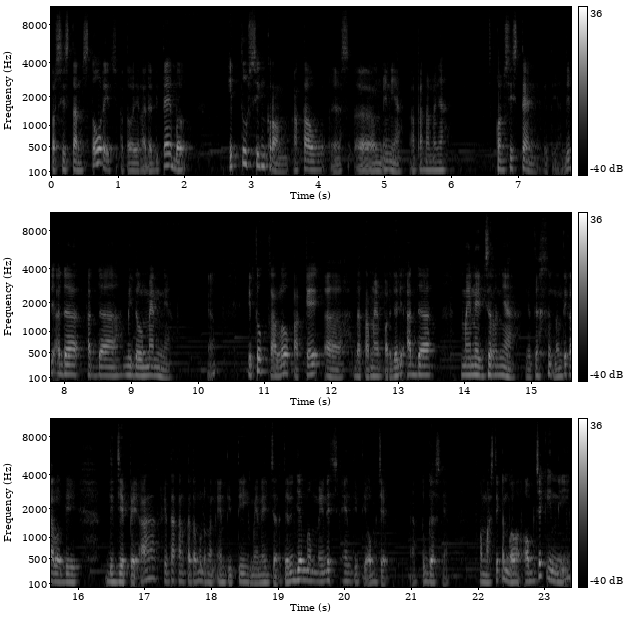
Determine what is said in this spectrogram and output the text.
persistent storage atau yang ada di table itu sinkron atau um, ini ya apa namanya konsisten gitu ya. Jadi ada ada middleman-nya ya. Itu kalau pakai uh, data mapper. Jadi ada manajernya gitu. Nanti kalau di di JPA kita akan ketemu dengan entity manager. Jadi dia memanage entity object ya, tugasnya. Memastikan bahwa objek ini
